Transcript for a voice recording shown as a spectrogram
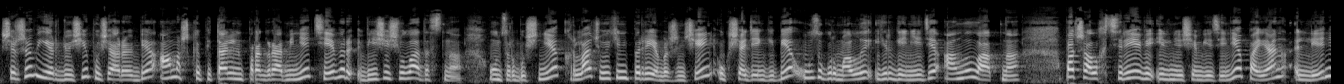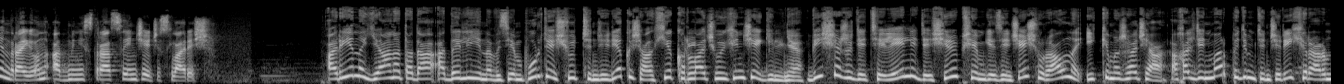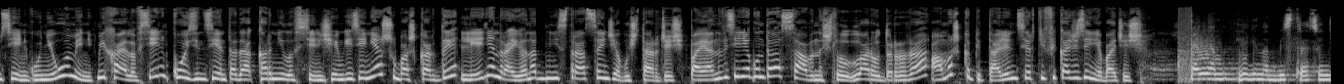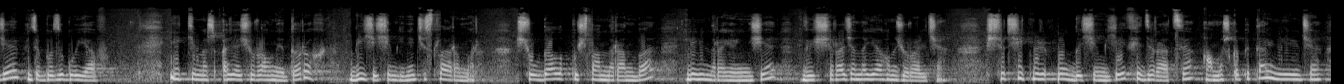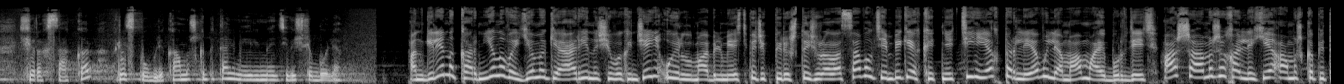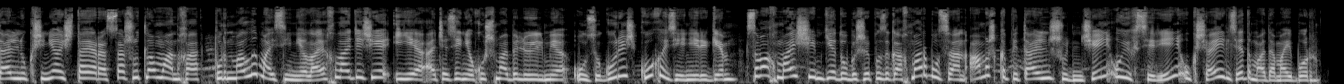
Шыршыв ердюши пушарыбе амаш капиталин программине тевер виши шуладысны. Унзыр бушне кырла чуйкин пірремі жінчен укша денгебе узы гурмалы ергенеде анлылатны. Патшалық тереве илнешем езине паян Ленин район администрации чесларищ. Арина Яна тада Аделина в Земпурте щут тенджене кышалхи кырлачу ихинче гильне. Вище же де телели де ширип шемгезенче шурална икки мажача. Ахальденмар педим тенджере хирарым сень гуни умень. Михайлов сень, Козин сень тада Корнилов сень шемгезене Шубашкарды Ленин район администрация буштарджич. Паян в сене гунда савынышлы ларудырыра, амыш капиталин сертификат зене бачич. Паян Ленин администрацияне педебызы гуяв. Иккемеш ажа шуралны дырых вище шемгене числарымыр. Шулдалық пушланныранба Ленин районже вещера жана ягын журальча. Шырчитмир улды шемге федерация амыш капиталь мейлже. Хирахсакар республика амыш капиталь мейлме девишле боле. Ангелина Корнилова емеге Арина Шевыкынчен уйрылма білмест. Печік пирішті жураласа бұл тембеге кітнеттен ех пірле выляма май бурдеть. А шамы же халлихе амыш капитальну кшине раса шутламанха. Пурнмалы майсине лайх ладеже, ие ачасене хушма білу илме узу куха зенереге. Самах май шемге дубышы пызыгахмар булсан амыш капиталин шуднчен уих сирень укша илзе дамада майбур.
